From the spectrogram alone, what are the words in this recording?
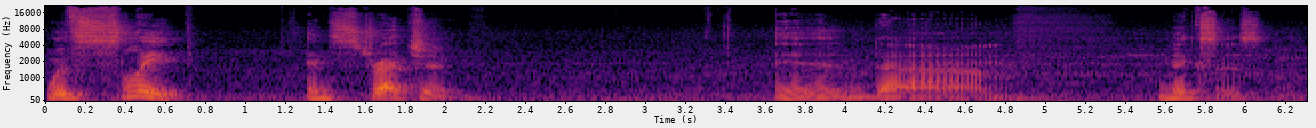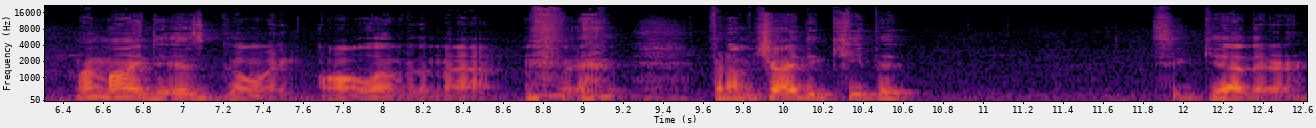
with sleep and stretching and um, mixes. My mind is going all over the map, but I'm trying to keep it together.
